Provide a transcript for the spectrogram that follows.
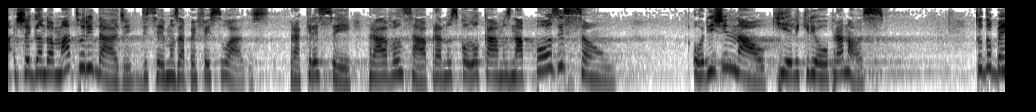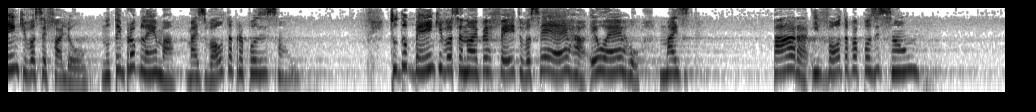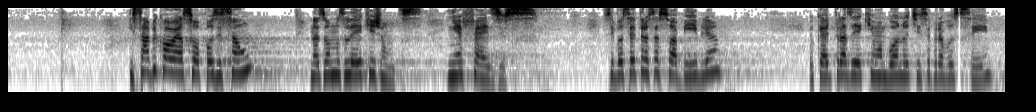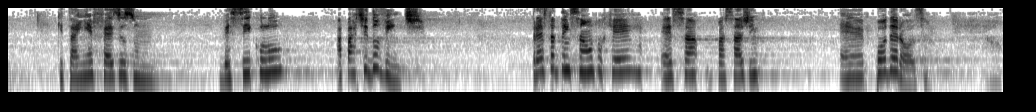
chegando à maturidade de sermos aperfeiçoados, para crescer, para avançar, para nos colocarmos na posição original que Ele criou para nós. Tudo bem que você falhou, não tem problema, mas volta para a posição. Tudo bem que você não é perfeito, você erra, eu erro, mas para e volta para a posição. E sabe qual é a sua posição? Nós vamos ler aqui juntos, em Efésios. Se você trouxe a sua Bíblia, eu quero trazer aqui uma boa notícia para você, que está em Efésios 1, versículo a partir do 20. Presta atenção porque essa passagem é poderosa.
